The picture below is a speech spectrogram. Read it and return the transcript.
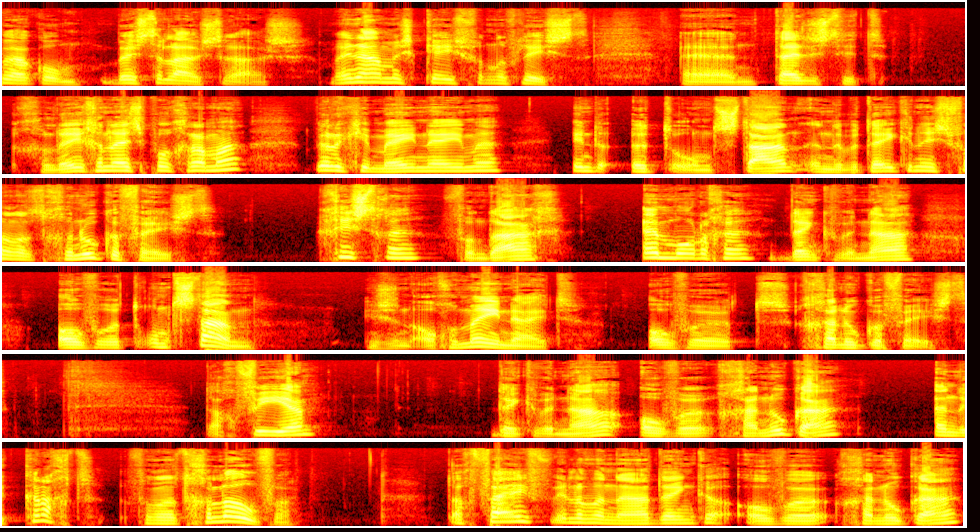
welkom, beste luisteraars. Mijn naam is Kees van der Vlist en tijdens dit gelegenheidsprogramma wil ik je meenemen in het ontstaan en de betekenis van het Genoekenfeest. Gisteren, vandaag en morgen denken we na over het ontstaan in zijn algemeenheid, over het Ganoukafeest. Dag 4 denken we na over Chanukka en de kracht van het geloven. Dag 5 willen we nadenken over Chanukka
